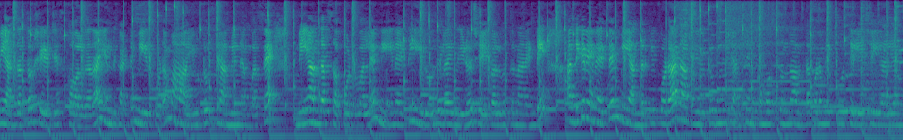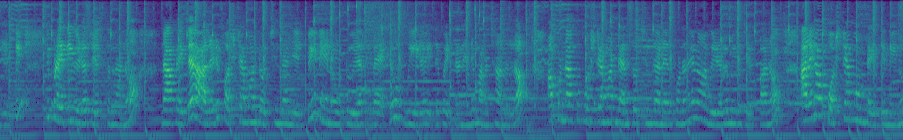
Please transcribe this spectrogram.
మీ అందరితో షేర్ చేసుకోవాలి కదా. ఎందుకంటే మీరు కూడా మా యూట్యూబ్ ఫ్యామిలీ మెంబర్సే. మీ అందరి సపోర్ట్ వల్లే నేనైతే ఈ ఇలా ఈ వీడియో చేయగలుగుతున్నానండి. అందుకే నేనైతే మీ అందరికీ కూడా నాకు యూట్యూబ్ నుంచి ఎంత ఇన్కమ్ వస్తుందో అంతా కూడా మీకు తెలియచేయాలి అని చెప్పి ఇప్పుడైతే వీడియో చేస్తున్నాను. నాకైతే ఆల్రెడీ ఫస్ట్ అమౌంట్ వచ్చిందని చెప్పి నేను టూ ఇయర్స్ బ్యాక్ ఒక వీడియో అయితే పెట్టానండి మన ఛానల్లో అప్పుడు నాకు ఫస్ట్ అమౌంట్ ఎంత వచ్చింది అనేది కూడా నేను ఆ వీడియోలో మీకు చెప్పాను. అలాగే ఆ ఫస్ట్ అమౌంట్ అయితే నేను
